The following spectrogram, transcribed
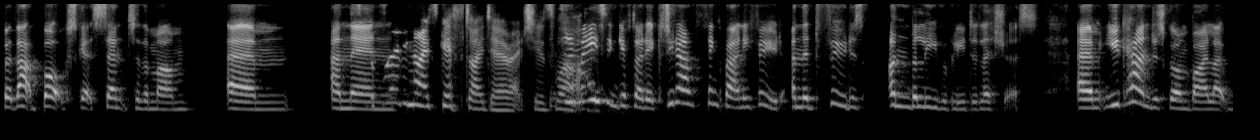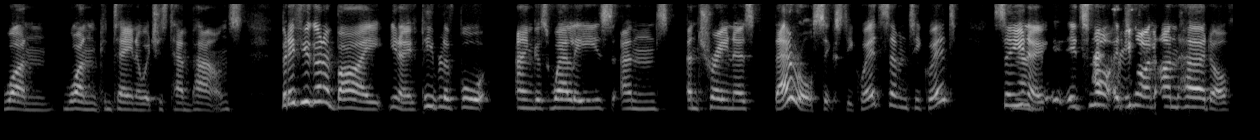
but that box gets sent to the mum. Um, and then it's a really nice gift idea actually as well. It's an amazing gift idea because you don't have to think about any food, and the food is unbelievably delicious. Um, you can just go and buy like one one container, which is ten pounds, but if you're going to buy, you know, people have bought Angus wellies and and trainers, they're all 60 quid, 70 quid. So, you yeah. know, it's not it's not an unheard of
